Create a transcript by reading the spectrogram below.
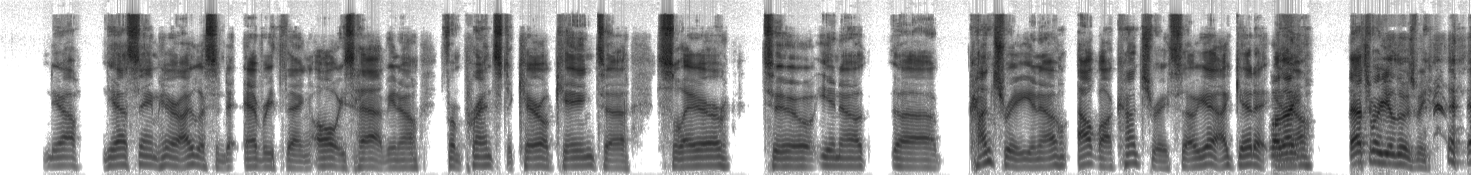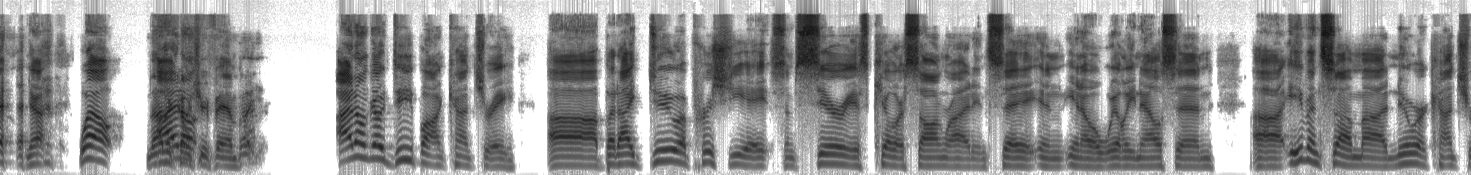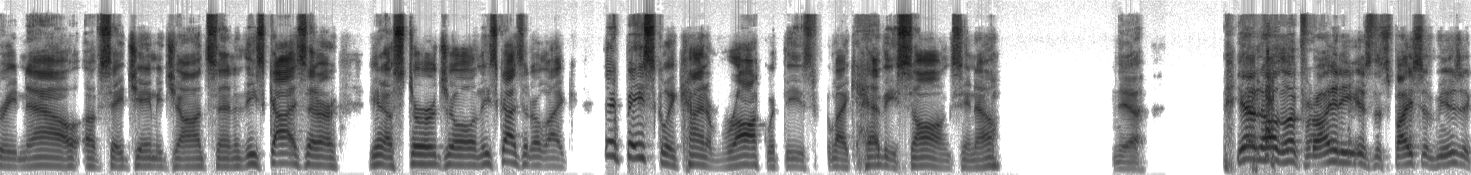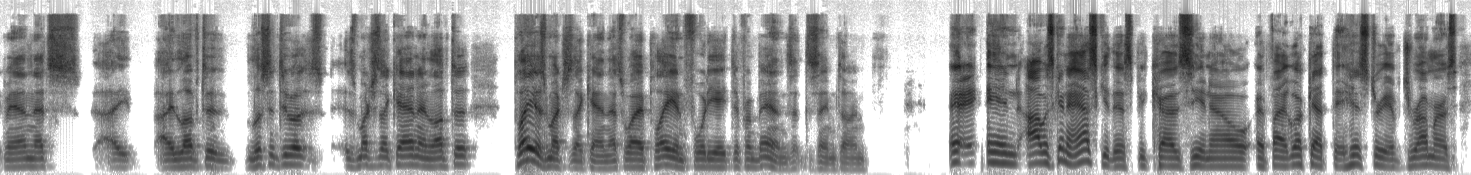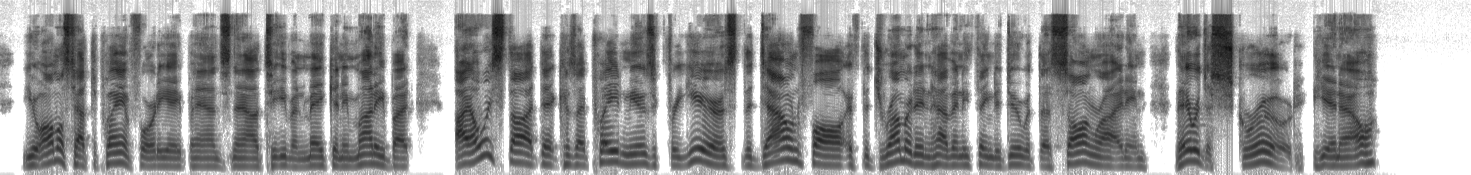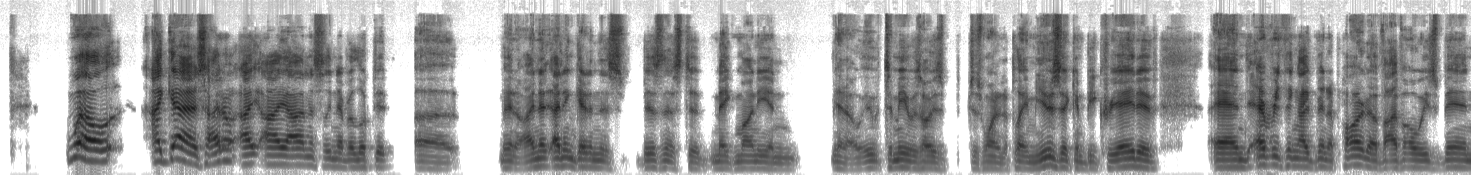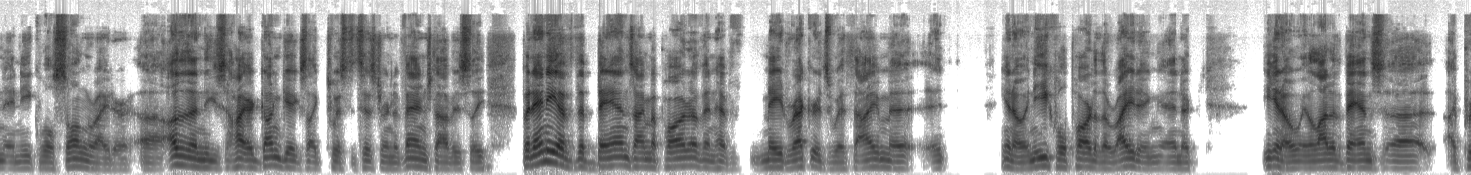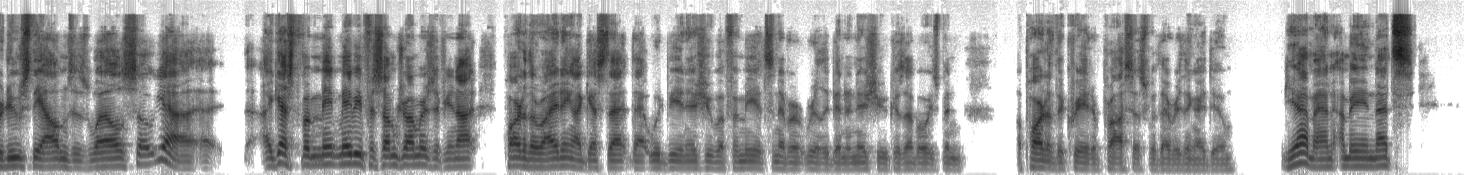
Yeah. Yeah. Same here. I listen to everything, always have, you know, from Prince to Carole King to Slayer to you know uh country you know outlaw country. So yeah i get it well that, that's where you lose me. Yeah. Well not a country fan but i don't go deep on country uh but i do appreciate some serious killer songwriting say in you know willie nelson uh even some uh newer country now of say Jamey johnson and these guys that are you know sturgill and these guys that are like they're basically kind of rock with these like heavy songs, you know? Yeah. Yeah, no, look, variety is the spice of music, man. That's I I love to listen to as, as much as I can and love to play as much as I can. That's why I play in 48 different bands at the same time. And I was going to ask you this because, you know, if I look at the history of drummers, you almost have to play in 48 bands now to even make any money. But I always thought that because I played music for years, the downfall, if the drummer didn't have anything to do with the songwriting, they were just screwed, you know? Well, I guess I don't, I, I honestly never looked at, uh, you know, I, I didn't get in this business to make money and, you know, it, to me, it was always just wanted to play music and be creative and everything I've been a part of, I've always been an equal songwriter. Uh, other than these hired gun gigs like Twisted Sister and Avenged, obviously, but any of the bands I'm a part of and have made records with, I'm a, a you know an equal part of the writing and a you know in a lot of the bands uh, I produce the albums as well. So yeah, uh, I guess for me, maybe for some drummers, if you're not part of the writing, I guess that that would be an issue. But for me, it's never really been an issue because I've always been a part of the creative process with everything I do. Yeah, man. I mean, that's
